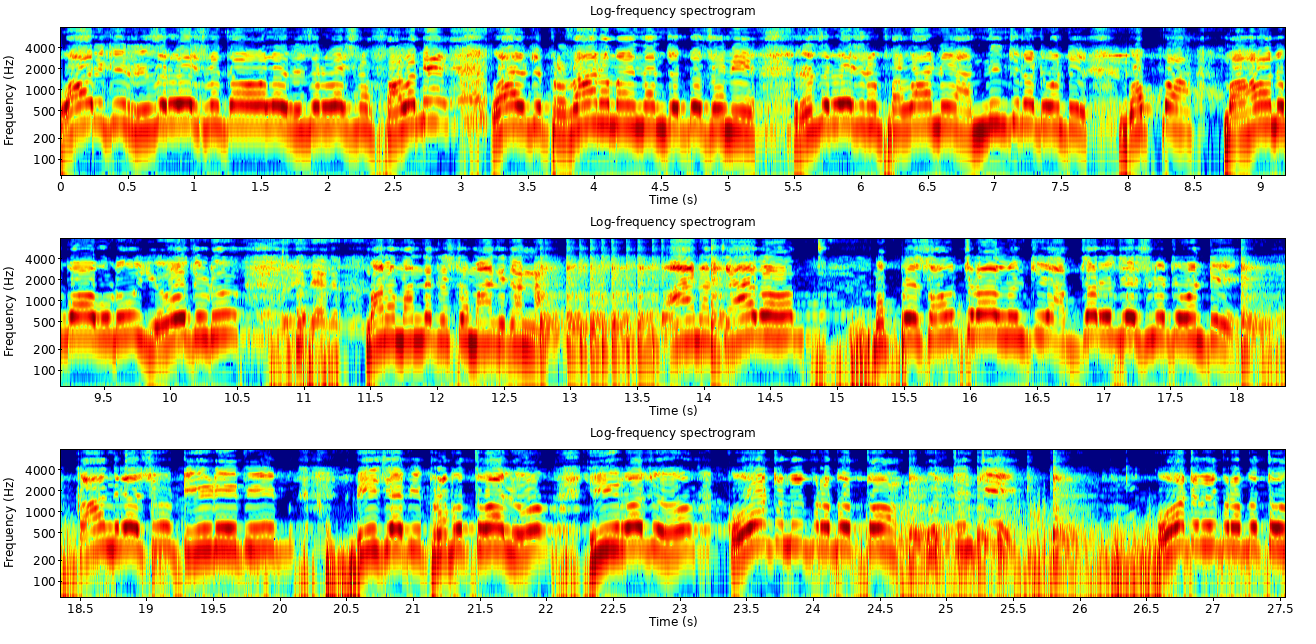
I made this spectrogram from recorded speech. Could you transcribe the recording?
వారికి రిజర్వేషన్ కావాలి రిజర్వేషన్ ఫలమే వారికి ప్రధానమైందని చెప్పేసి అని రిజర్వేషన్ ఫలాన్ని అందించినటువంటి గొప్ప మహానుభావుడు యోధుడు మన మందకృష్ణ మాదిగన్న. ఆయన త్యాగం ముప్పై సంవత్సరాల నుంచి అబ్జర్వ్ చేసినటువంటి కాంగ్రెస్ టీడీపీ బీజేపీ ప్రభుత్వాలు ఈరోజు కూటమి ప్రభుత్వం గుర్తించి కూటమి ప్రభుత్వం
